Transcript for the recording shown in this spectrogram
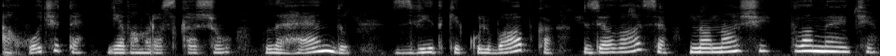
А хочете, я вам розкажу легенду, звідки кульбабка взялася на нашій планеті.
